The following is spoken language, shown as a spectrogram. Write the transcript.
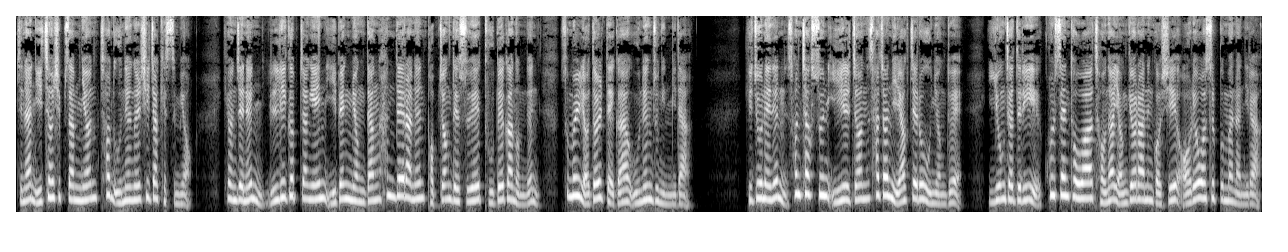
지난 2013년 첫 운행을 시작했으며 현재는 1, 2급 장애인 200명당 한 대라는 법정 대수의 2배가 넘는 28대가 운행 중입니다. 기존에는 선착순 2일 전 사전 예약제로 운영돼 이용자들이 콜센터와 전화 연결하는 것이 어려웠을 뿐만 아니라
